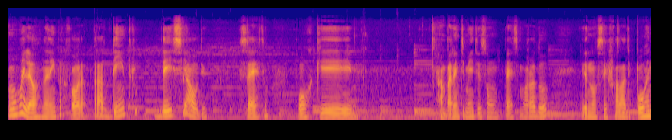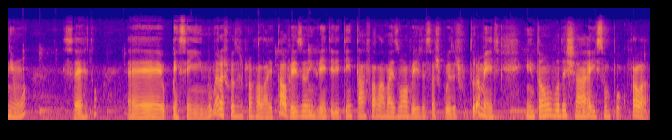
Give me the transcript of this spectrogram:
ou melhor, não é nem para fora, para dentro desse áudio, certo? Porque aparentemente eu sou um péssimo orador, eu não sei falar de porra nenhuma, certo? É, eu pensei em inúmeras coisas para falar e talvez eu invente de tentar falar mais uma vez dessas coisas futuramente. Então eu vou deixar isso um pouco para lá.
